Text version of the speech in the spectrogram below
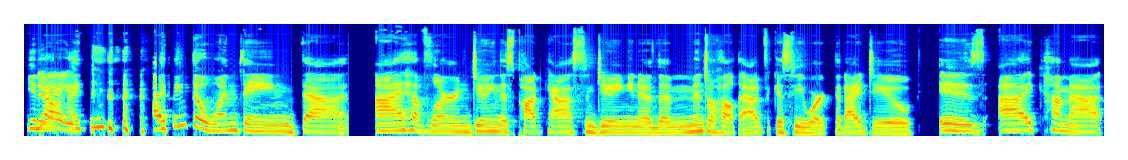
you know, Yay. I think I think the one thing that I have learned doing this podcast and doing, you know, the mental health advocacy work that I do is I come at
